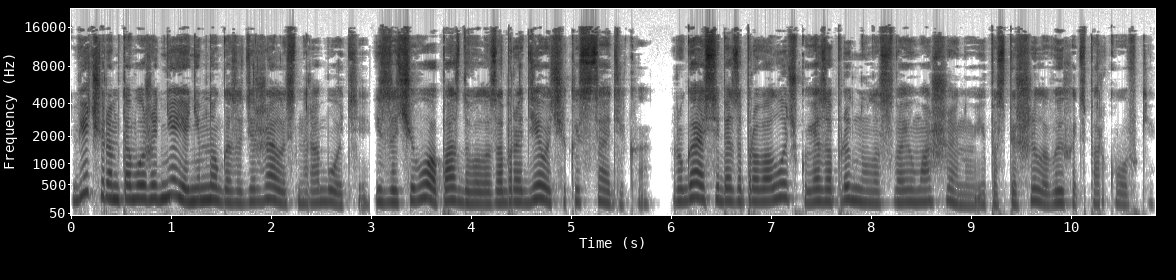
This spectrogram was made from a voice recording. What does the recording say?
Вечером того же дня я немного задержалась на работе, из-за чего опаздывала забрать девочек из садика. Ругая себя за проволочку, я запрыгнула в свою машину и поспешила выехать с парковки.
